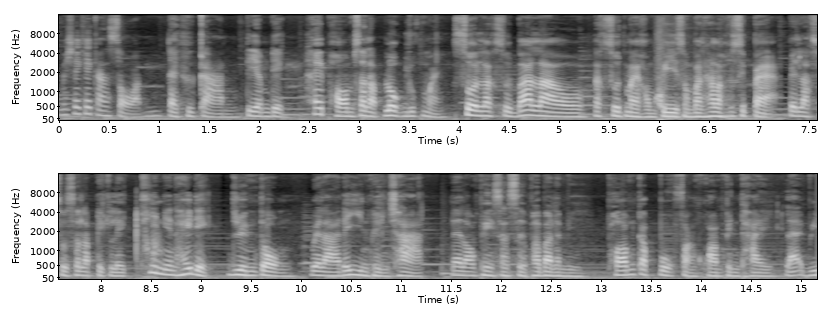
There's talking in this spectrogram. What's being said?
ไม่ใช่แค่การสอน แต่คือการเตรียมเด็กให้พร้อมสำหรับโลกยุคใหม่ ส่วนหลักสูตรบ้านเราหลักสูตรใหม่ของปี 2568 เป็นหลักสูตรสำหรับเด็กเล็กที่เน้นให้เด็กยืนตรง เวลาได้ยินเพลงชาติ และร้องเพลงสรรเสริญพระบารมี พร้อมกับปลูกฝังความเป็นไทย และวิ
